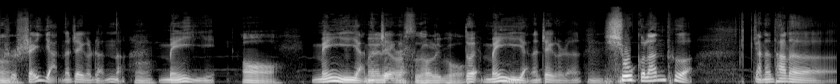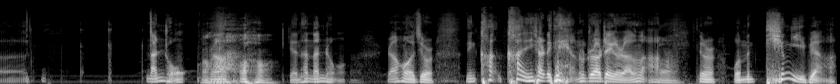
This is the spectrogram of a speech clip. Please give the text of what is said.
嗯。是谁演的这个人呢？嗯。梅姨，哦，梅姨演的这个，斯特里普，，对，梅姨演的这个人，嗯。休格兰特演的他的男宠啊。哦。演他男宠。然后就是您看看一下这电影就知道这个人了啊。啊，就是我们听一遍啊，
